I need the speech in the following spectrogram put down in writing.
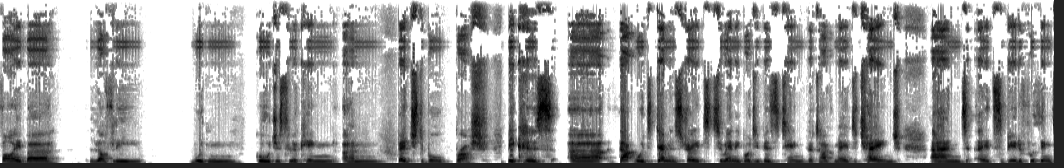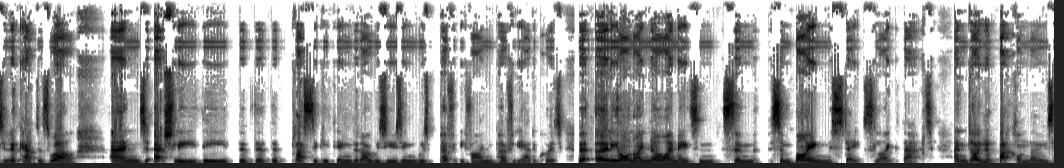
fibre, lovely wooden, gorgeous looking um, vegetable brush because uh, that would demonstrate to anybody visiting that I've made a change. And it's a beautiful thing to look at as well. And actually, the, the, the, the plasticky thing that I was using was perfectly fine and perfectly adequate. But early on, I know I made some, some, some buying mistakes like that. And I look back on those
